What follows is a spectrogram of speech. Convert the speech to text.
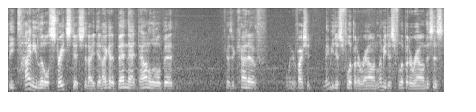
the tiny little straight stitch that I did. I got to bend that down a little bit because it kind of, I wonder if I should maybe just flip it around. Let me just flip it around. This is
